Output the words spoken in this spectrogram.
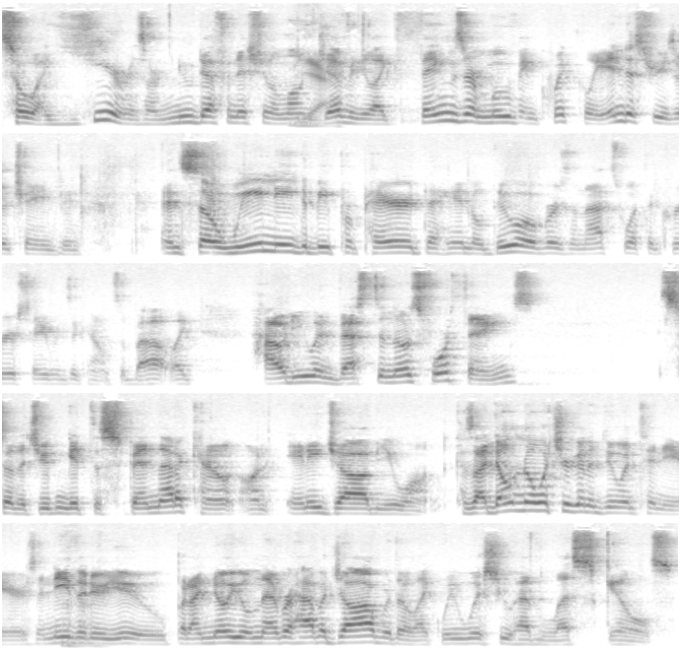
so a year is our new definition of longevity. Yeah. Like things are moving quickly, industries are changing. And so we need to be prepared to handle do overs. And that's what the career savings account's about. Like, how do you invest in those four things so that you can get to spend that account on any job you want? Because I don't know what you're going to do in 10 years, and neither do you. But I know you'll never have a job where they're like, we wish you had less skills,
